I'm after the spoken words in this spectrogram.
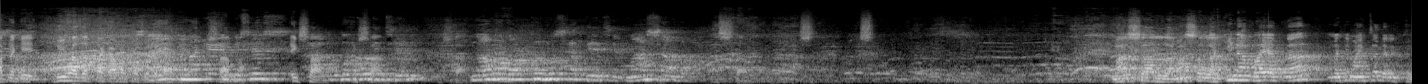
আপনাকে দুই হাজার টাকা আমার মাশাআল্লাহ। মাশাআল্লাহ। মাশাআল্লাহ কি নাম ভাই আপনার? ওনাকে মাইকটা দেন একটু।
